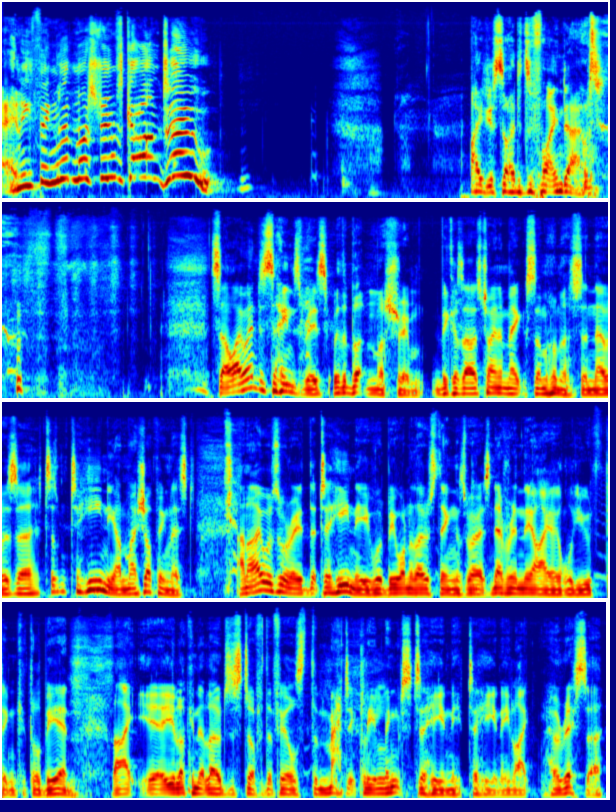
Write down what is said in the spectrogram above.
anything that mushrooms can't do? I decided to find out. so I went to Sainsbury's with a button mushroom because I was trying to make some hummus and there was some tahini on my shopping list. And I was worried that tahini would be one of those things where it's never in the aisle you think it'll be in. Like you're looking at loads of stuff that feels thematically linked to tahini, tahini like harissa.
